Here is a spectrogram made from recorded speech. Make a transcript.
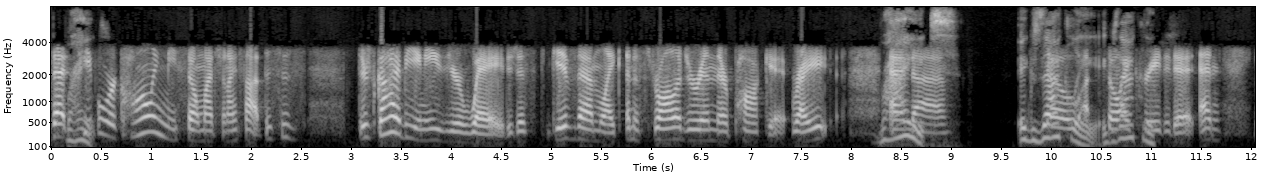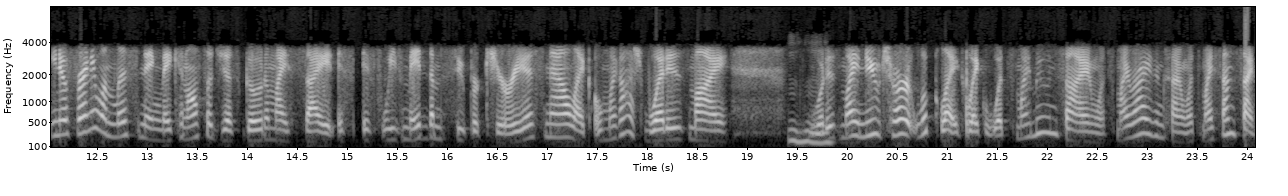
that right. people were calling me so much and I thought this is there's got to be an easier way to just give them like an astrologer in their pocket, right? Right. And, uh, exactly. So, exactly. So I created it. And you know, for anyone listening, they can also just go to my site if if we've made them super curious now like, "Oh my gosh, what is my Mm-hmm. What does my new chart look like? Like, what's my moon sign? What's my rising sign? What's my sun sign?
